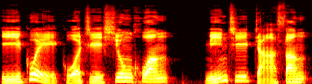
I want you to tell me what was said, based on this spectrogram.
以贵国之凶荒，民之札丧。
